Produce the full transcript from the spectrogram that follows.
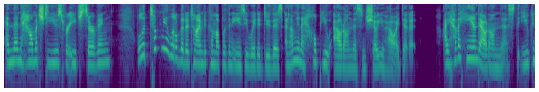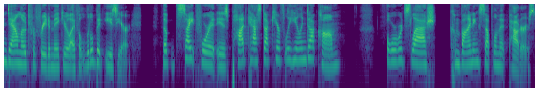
and then how much to use for each serving? Well, it took me a little bit of time to come up with an easy way to do this, and I'm going to help you out on this and show you how I did it. I have a handout on this that you can download for free to make your life a little bit easier. The site for it is podcast.carefullyhealing.com forward slash combining supplement powders.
